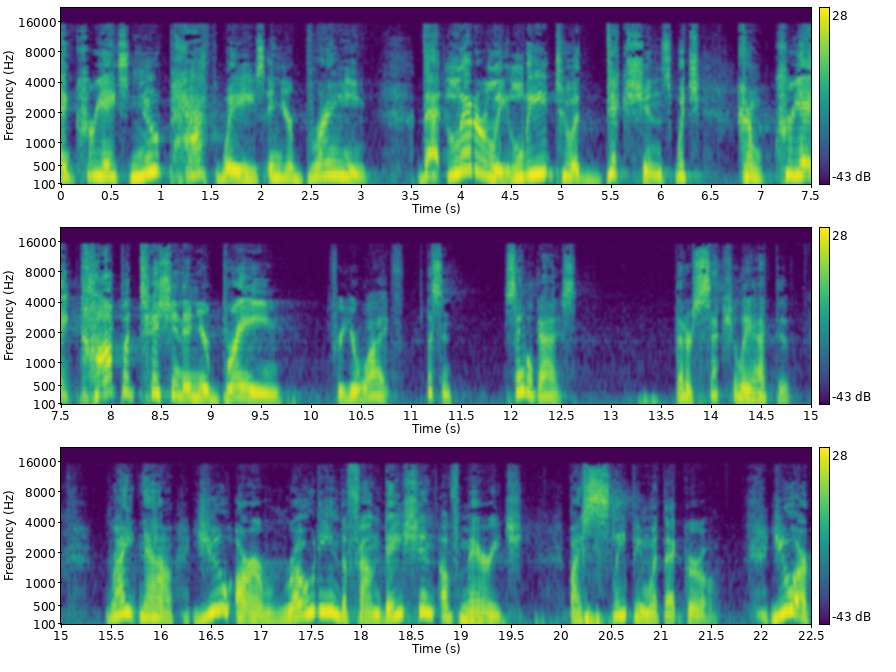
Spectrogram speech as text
and creates new pathways in your brain that literally lead to addictions, which can create competition in your brain for your wife. Listen, single guys that are sexually active, right now, you are eroding the foundation of marriage by sleeping with that girl. You are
